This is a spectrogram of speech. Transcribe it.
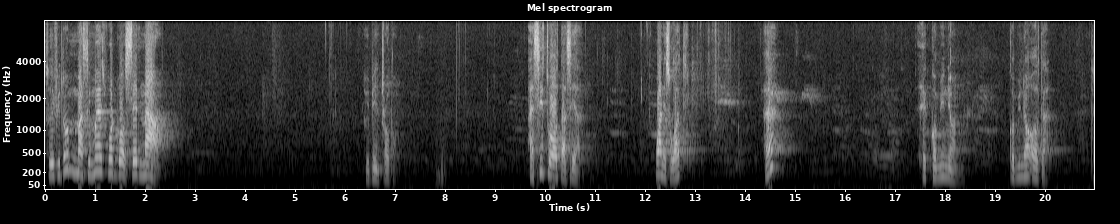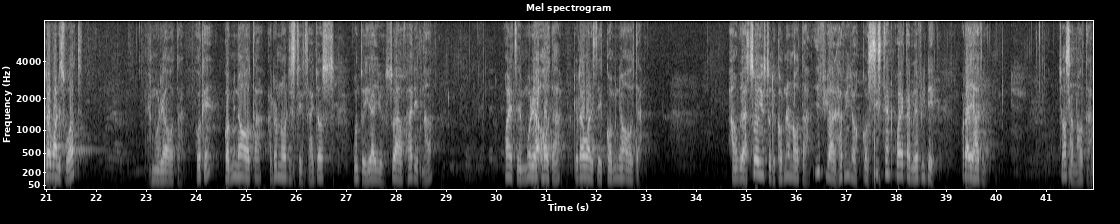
So if you don't maximize what God said now, you'll be in trouble. I see two altars here. One is what? Huh? A communion. Communion altar. The other one is what? A Memorial altar. Okay communal altar. I don't know these things. I just want to hear you. So I've heard it now. One is a memorial altar, the other one is a communion altar. And we are so used to the communion altar. If you are having your consistent quiet time every day, what are you having? Just an altar,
